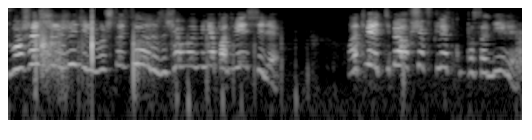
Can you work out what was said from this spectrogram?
Сумасшедшие жители, вы что сделали? Зачем вы меня подвесили? Матвей, тебя вообще в клетку посадили.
